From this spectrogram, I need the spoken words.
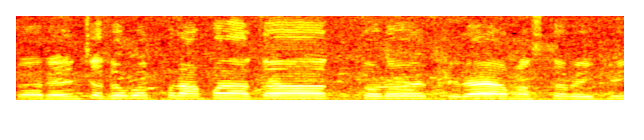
तर यांच्यासोबत पण आपण आता थोडं वेळ फिराया मस्तपैकी.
